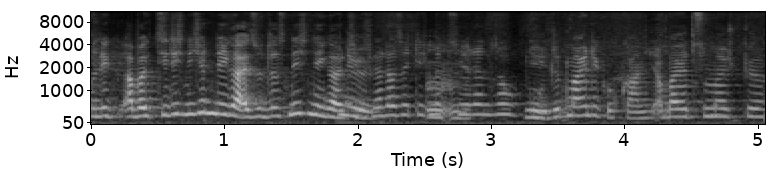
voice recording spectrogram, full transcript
Und ich, aber ich zieh dich nicht in negativ, also das ist nicht negativ, ne, dass ich dich mitziehe dann so. Nee, das meinte ich auch gar nicht. Aber jetzt zum Beispiel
